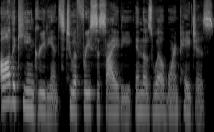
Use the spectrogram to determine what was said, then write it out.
all the key ingredients to a free society in those well worn pages.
